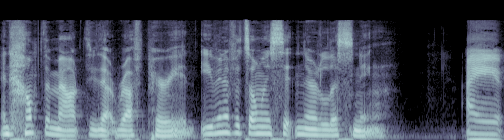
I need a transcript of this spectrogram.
and help them out through that rough period, even if it's only sitting there listening. I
